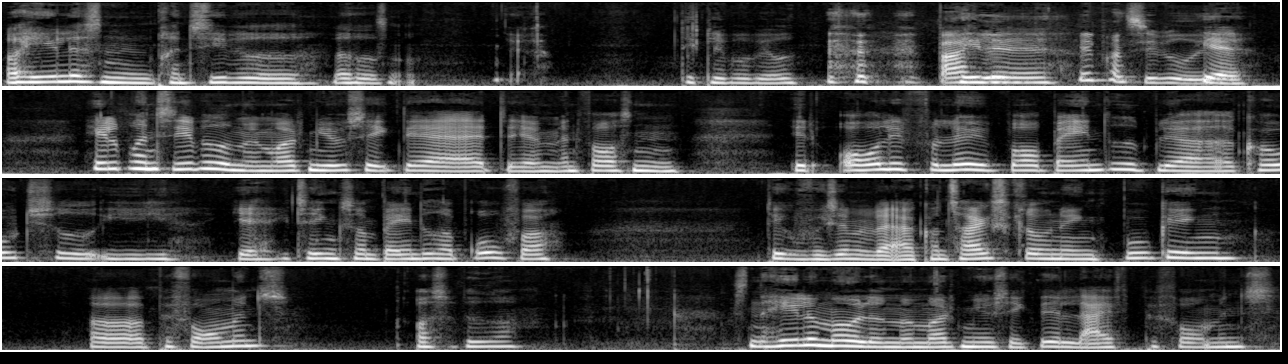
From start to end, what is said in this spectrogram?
Og hele sådan princippet, hvad hedder sådan noget? Det klipper vi ud. Bare hele, hele, princippet. i Ja. Hele princippet med Mod Music, det er, at øh, man får sådan et årligt forløb, hvor bandet bliver coachet i, ja, i ting, som bandet har brug for. Det kunne fx være kontaktskrivning, booking og performance osv. Sådan hele målet med Mod Music, det er live performance.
